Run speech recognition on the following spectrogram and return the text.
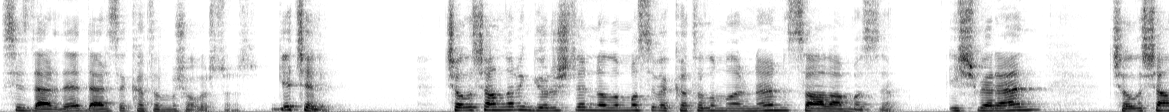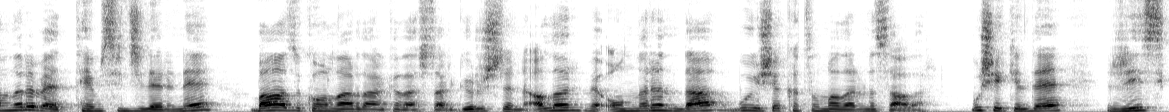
Sizler de derse katılmış olursunuz. Geçelim. Çalışanların görüşlerinin alınması ve katılımlarının sağlanması. İşveren çalışanları ve temsilcilerini bazı konularda arkadaşlar görüşlerini alır ve onların da bu işe katılmalarını sağlar. Bu şekilde risk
